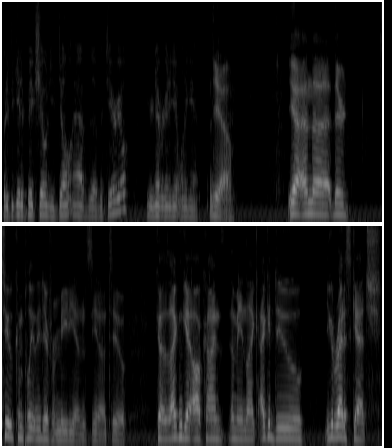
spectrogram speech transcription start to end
But if you get a big show and you don't have the material, you're never gonna get one again. Yeah. Yeah, and the they're two completely different mediums, you know, too. Because I can get all kinds. I mean, like I could do, you could write a sketch,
